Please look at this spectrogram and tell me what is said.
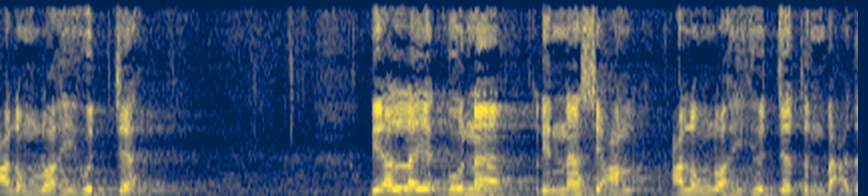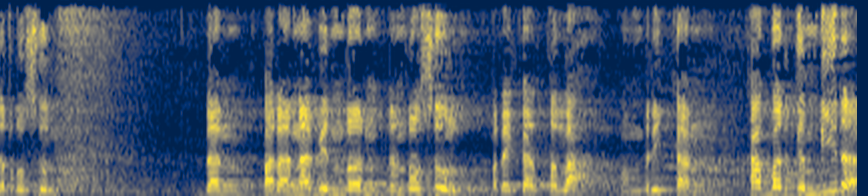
'alallahi hujjah." Li alla yakuna lin-nasi 'alallahi hujjatun ba'da rusul. Dan para nabi dan rasul mereka telah memberikan kabar gembira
